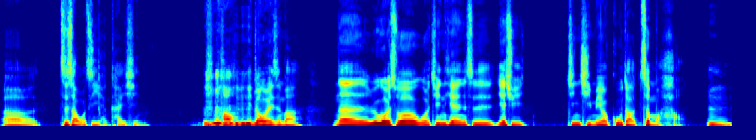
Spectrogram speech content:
呃至少我自己很开心。好，你懂我意思吗？那如果说我今天是也许经济没有顾到这么好。嗯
